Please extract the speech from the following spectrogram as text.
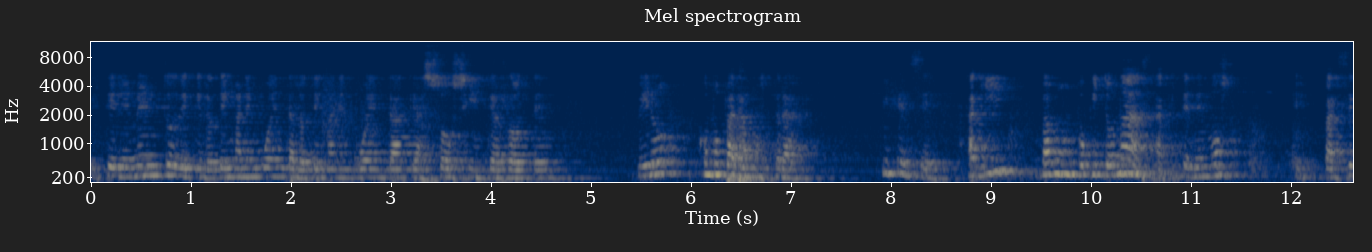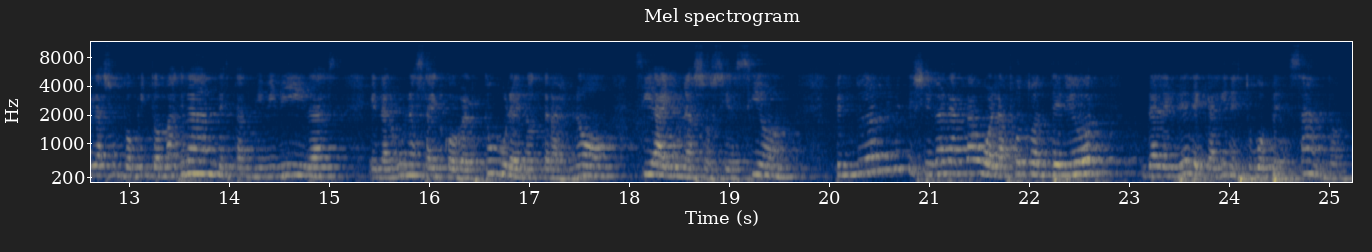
Este elemento de que lo tengan en cuenta, lo tengan en cuenta, que asocien, que roten. Pero como para mostrar. Fíjense, aquí vamos un poquito más. Aquí tenemos eh, parcelas un poquito más grandes, están divididas. En algunas hay cobertura, en otras no. Sí hay una asociación. Pero indudablemente llegar acá o a la foto anterior da la idea de que alguien estuvo pensando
